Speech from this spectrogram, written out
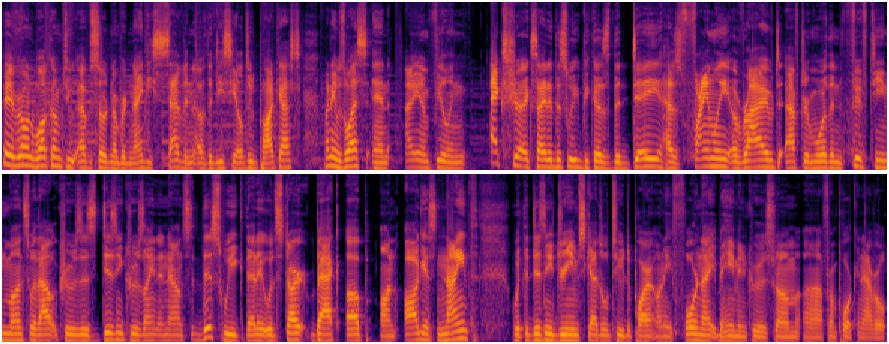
Hey everyone, welcome to episode number 97 of the DCL Dude podcast. My name is Wes, and I am feeling extra excited this week because the day has finally arrived after more than 15 months without cruises. Disney Cruise Line announced this week that it would start back up on August 9th with the Disney Dream scheduled to depart on a four-night Bahamian cruise from uh, from Port Canaveral,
